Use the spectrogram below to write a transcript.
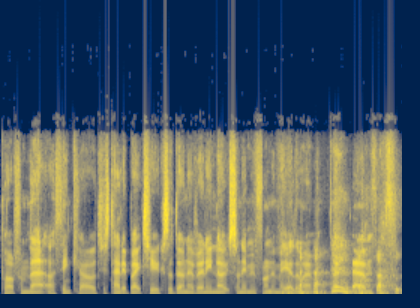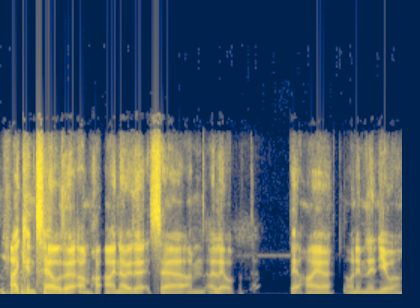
apart from that, I think I'll just hand it back to you because I don't have any notes on him in front of me at the moment. But, um, I can tell that I'm. I know that uh, I'm a little bit higher on him than you are.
